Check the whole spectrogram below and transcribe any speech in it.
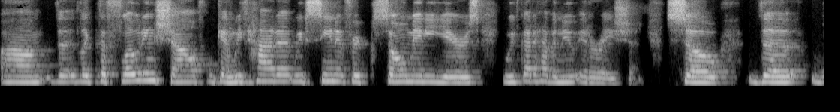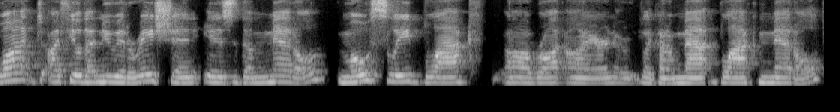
um the like the floating shelf again we've had it we've seen it for so many years. We've got to have a new iteration. So the what i feel that new iteration is the metal mostly black uh, wrought iron or like on a matte black metal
